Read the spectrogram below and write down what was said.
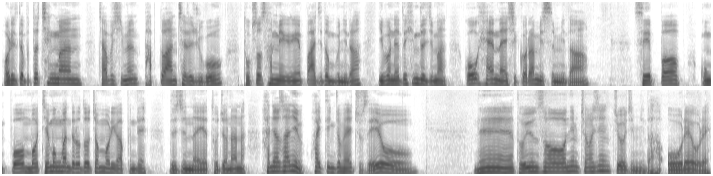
어릴 때부터 책만 잡으시면 밥도 안 차려주고 독서 산매경에 빠지던 분이라 이번에도 힘들지만 꼭 해내실 거라 믿습니다. 세법, 공법, 뭐 제목만 들어도 전머리가 아픈데 늦은 나이에 도전하는 한 여사님 화이팅 좀 해주세요. 네, 도윤서님 청하신 주어집니다. 오래오래.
